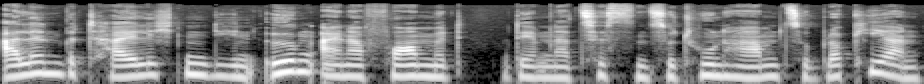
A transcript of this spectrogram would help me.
allen Beteiligten, die in irgendeiner Form mit dem Narzissten zu tun haben, zu blockieren.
